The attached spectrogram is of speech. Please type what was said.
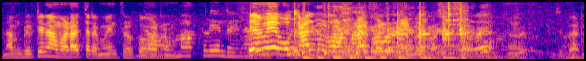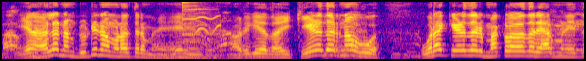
ನಮ್ಮ ಡ್ಯೂಟಿ ನಾವು ಮಾಡತ್ತಾರ ಮೇನ್ ತಿಳ್ಕೊಬೇಡ್ರಿ ಮಕ್ಳಿಲ್ರಿ ಏನಾವೆಲ್ಲ ನಮ್ಮ ಡ್ಯೂಟಿ ನಾವು ಮಾಡತ್ತಾರ ಏನಿಲ್ರಿ ಅವ್ರಿಗೆ ಅದ ಈಗ ಕೇಳಿದಾರೆ ನಾವು ಊರಾಗ ಕೇಳಿದಾರೆ ಮಕ್ಳು ಅದಾರ ಯಾರ ಮನೆ ಇದ್ದ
